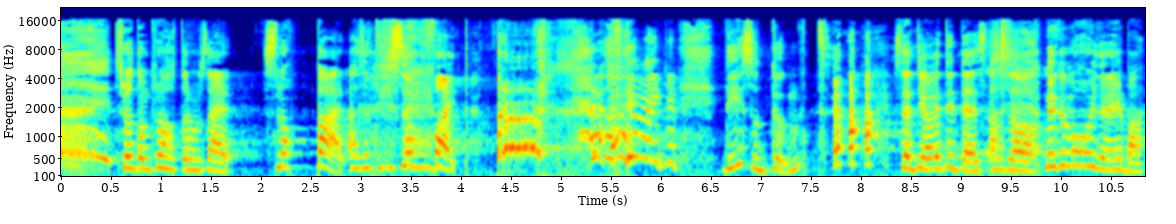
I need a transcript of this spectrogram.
tror att de pratar om så här snoppar. Alltså det är så... fight! det, är verkligen, det är så dumt. Så att jag vet inte ens, alltså... Men jag kommer ihåg det där, jag bara...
